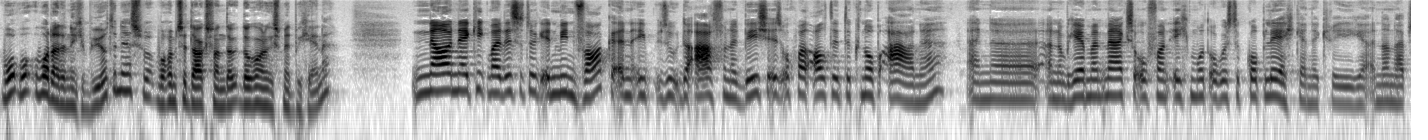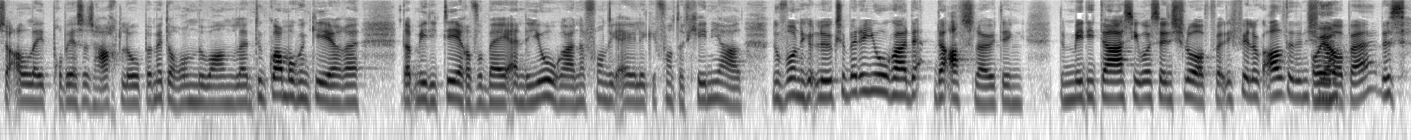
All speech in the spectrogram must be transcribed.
Wat, wat, dat een gebeurtenis? Waarom ze dacht van, daar gaan we eens met beginnen? Nou, nee, kijk, maar dit is natuurlijk in mijn vak. En ik, zo, de aard van het beestje is ook wel altijd de knop aan, hè. En, uh, en op een gegeven moment merkt ze ook van, ik moet ook eens de kop leeg kunnen krijgen. En dan heb ze allerlei, probeert ze eens hardlopen, met de honden wandelen. En toen kwam ook een keer uh, dat mediteren voorbij en de yoga. En dat vond ik eigenlijk, ik vond dat geniaal. Nu vond ik het leukste bij de yoga de, de afsluiting. De meditatie was in sloop. Ik viel ook altijd in sloop, oh ja? hè. Dus,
